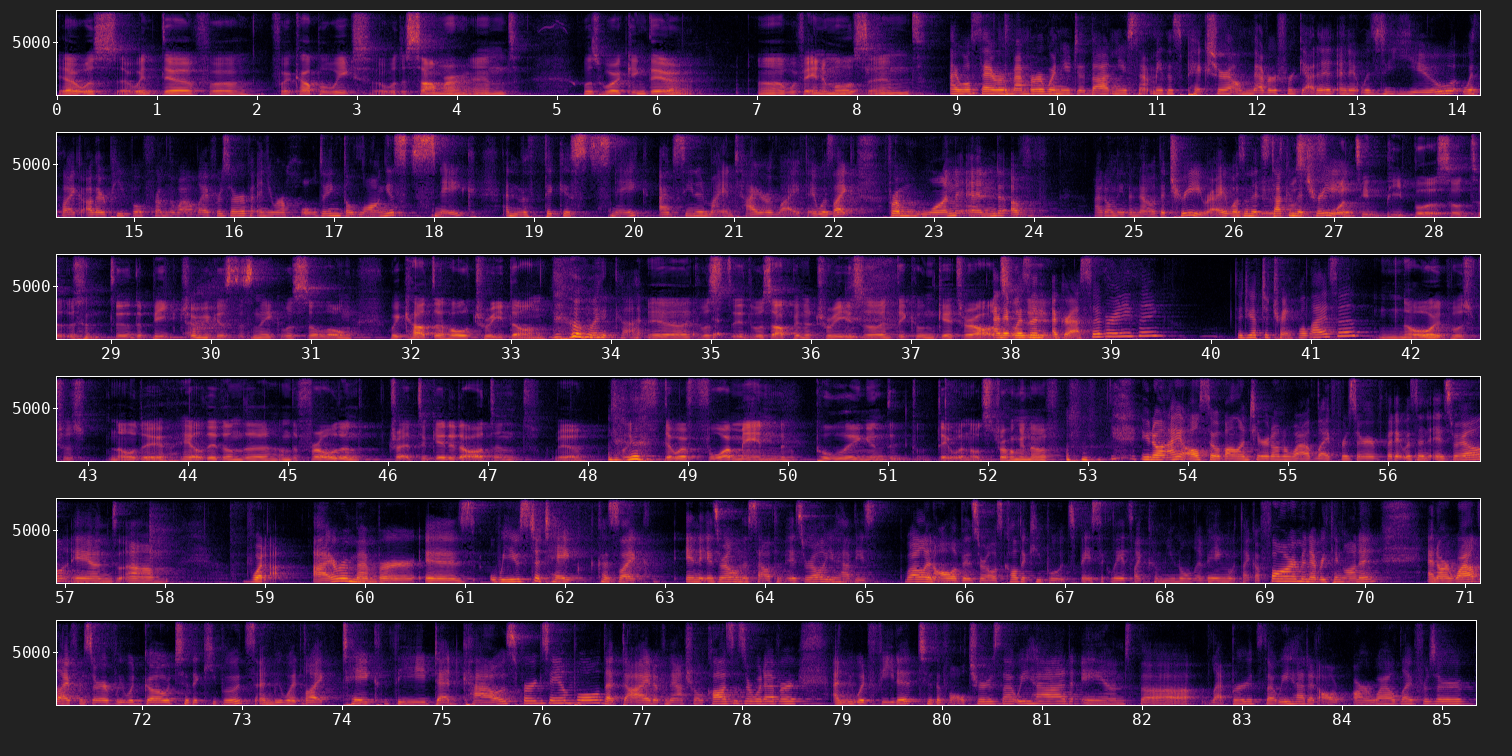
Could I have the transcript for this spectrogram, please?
yeah, I was I went there for for a couple weeks over the summer and was working there uh, with animals and I will say, I remember when you did that and you sent me this picture. I'll never forget it. And it was you with like other people from the wildlife reserve, and you were holding the longest snake and the thickest snake I've seen in my entire life. It was like from one end of I don't even know the tree, right? Wasn't it yeah, stuck it in the tree? Fourteen people or so to to the picture ah. because the snake was so long. We cut the whole tree down. oh my god! Yeah, it was it was up in a tree, so and they couldn't get her out. And it so wasn't they, aggressive or anything. Did you have to tranquilize it? No, it was just no. They held it on the on the throat and tried to get it out, and yeah, like there were four men pulling, and it, they were not strong enough. you know, I also volunteered on a wildlife reserve, but it was in Israel, and um, what I remember is we used to take because like in Israel, in the south of Israel, you have these. Well, in all of Israel, it's called a kibbutz. Basically, it's like communal living with like a farm and everything on it. And our wildlife reserve, we would go to the kibbutz and we would like take the dead cows, for example, that died of natural causes or whatever, and we would feed it to the vultures that we had and the leopards that we had at our, our wildlife reserve.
